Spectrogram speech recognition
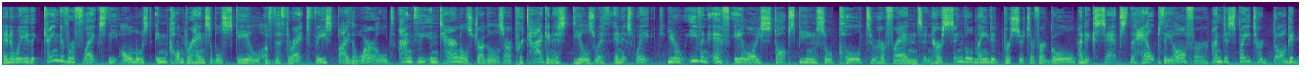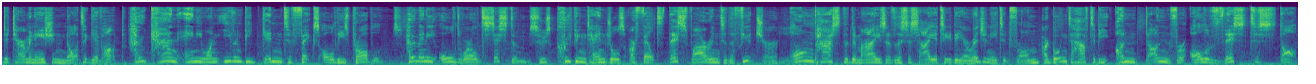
in a way that kind of reflects the almost incomprehensible scale of the threat faced by the world and the internal struggles our protagonist deals with in its wake. You know, even if Aloy stops being so cold to her friends in her single-minded pursuit of her goal and accepts the help they offer, and despite her dogged determination not to give up, how can anyone even begin to fix all these problems? How many old world systems whose creeping tendrils are felt this far into the future, long past the demise of the society they originated from, are going to have to be undone for all of this to stop?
